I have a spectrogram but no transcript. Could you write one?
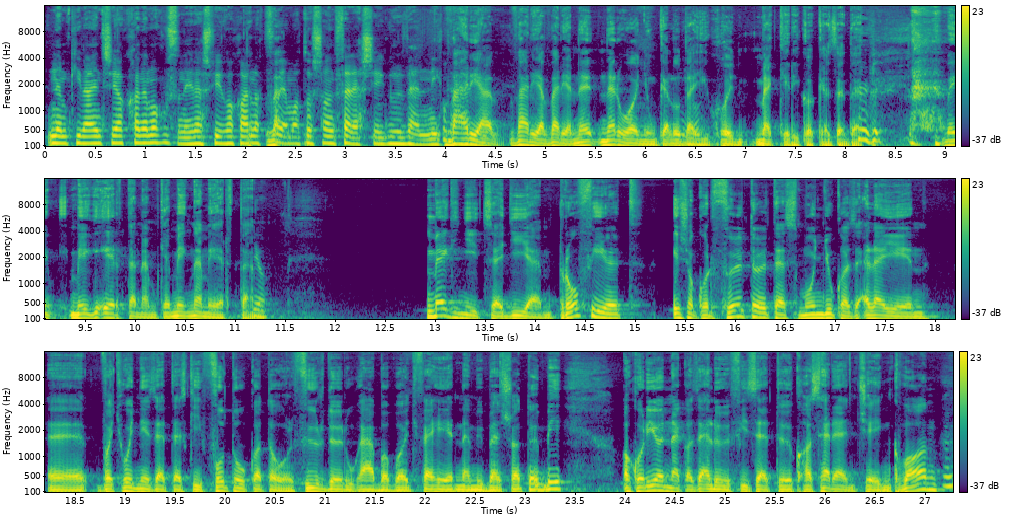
nem kíváncsiak, hanem a 20 éves fiúk akarnak Vá- folyamatosan feleségül venni. Várjál, várjál, várjál, ne, ne rohanjunk el odáig, hogy megkérik a kezedet. Még, még értenem kell, még nem értem. Jó. Megnyitsz egy ilyen profilt, és akkor föltöltesz mondjuk az elején, vagy hogy nézett ez ki, fotókat, ahol fürdőruhába, vagy fehér neműben, stb., akkor jönnek az előfizetők, ha szerencsénk van, uh-huh.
